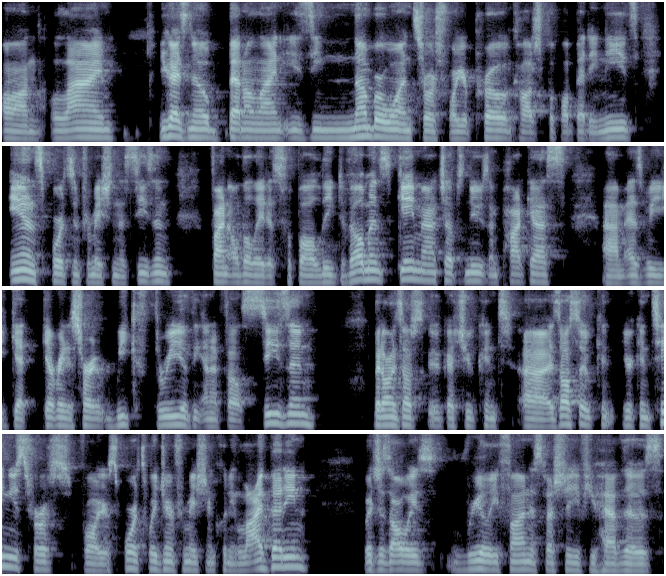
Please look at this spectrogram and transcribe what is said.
Online. You guys know Bet Online is the number one source for your pro and college football betting needs and sports information this season. Find all the latest football league developments, game matchups, news, and podcasts um, as we get get ready to start week three of the NFL season. BetOnline is also got you uh, is also con- your continuous source for all your sports wager information, including live betting, which is always really fun, especially if you have those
